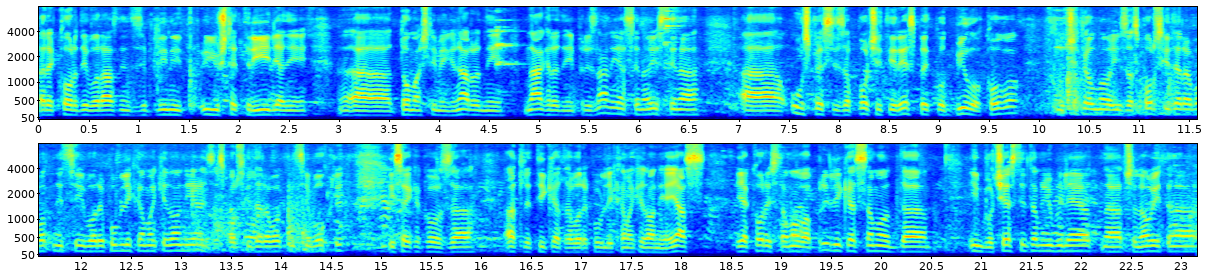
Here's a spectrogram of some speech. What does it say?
рекорди во разни дисциплини и уште 3000 домашни меѓународни награди и признанија се наистина успеси за почит и респект од било кого, вклучително и за спортските работници во Република Македонија, и за спортските работници во Охрид и секако за атлетиката во Република Македонија. Јас ја користам ова прилика само да им го честитам јубилејот на членовите на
